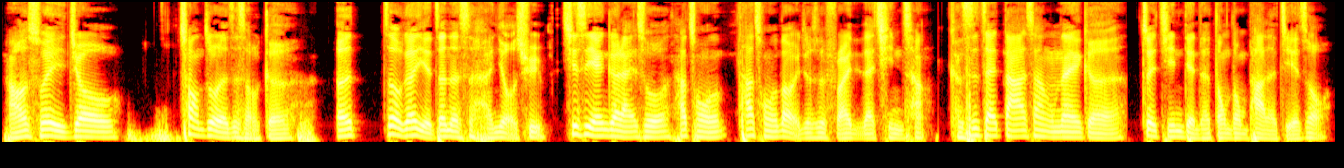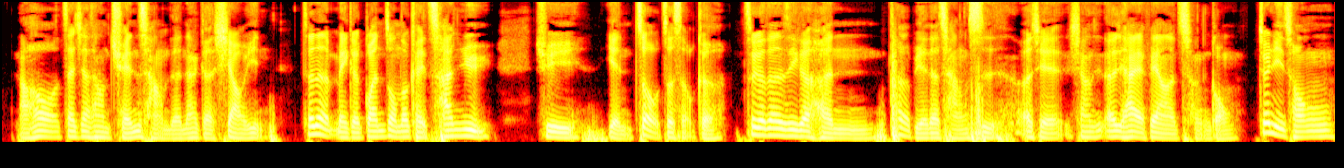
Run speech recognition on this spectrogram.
然后所以就创作了这首歌。而这首歌也真的是很有趣。其实严格来说，它从它从头到尾就是 Friday 在清唱，可是再搭上那个最经典的咚咚帕的节奏，然后再加上全场的那个效应，真的每个观众都可以参与去演奏这首歌。这个真的是一个很特别的尝试，而且相信，而且它也非常的成功。就你从《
